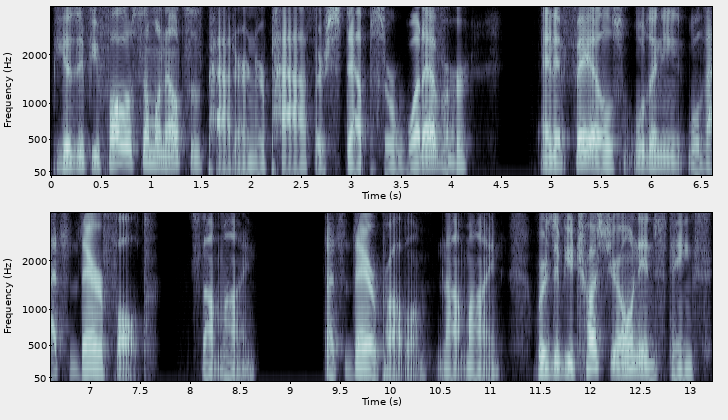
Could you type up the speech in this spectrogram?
Because if you follow someone else's pattern or path or steps or whatever, and it fails, well, then you, well, that's their fault. It's not mine. That's their problem, not mine. Whereas if you trust your own instincts,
